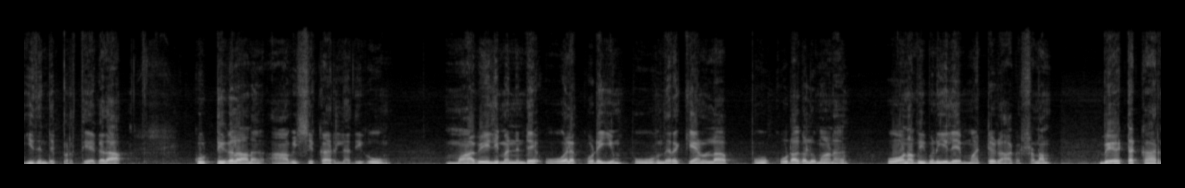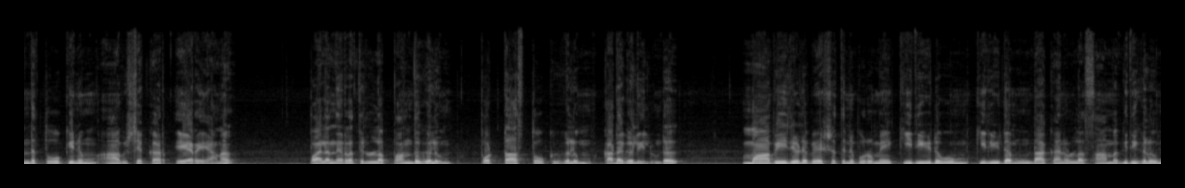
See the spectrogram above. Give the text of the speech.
ഇതിന്റെ പ്രത്യേകത. കുട്ടികളാണ് ആവശ്യക്കാരിലധികവും മാവേലിമന്നന്റെ ഓലക്കുടയും പൂവ് നിറയ്ക്കാനുള്ള പൂക്കുടകളുമാണ് ഓണവിപണിയിലെ മറ്റൊരാകർഷണം വേട്ടക്കാരന്റെ തോക്കിനും ആവശ്യക്കാർ ഏറെയാണ്. പല നിറത്തിലുള്ള പന്തുകളും പൊട്ടാസ് തോക്കുകളും കടകളിലുണ്ട്. മാവേലിയുടെ വേഷത്തിന് പുറമെ കിരീടവും കിരീടം ഉണ്ടാക്കാനുള്ള സാമഗ്രികളും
